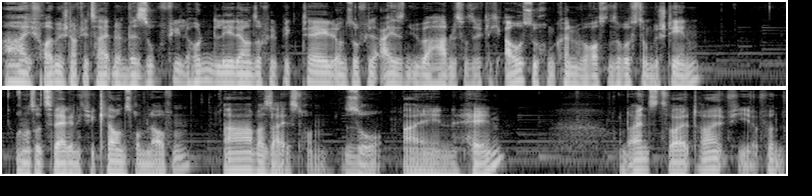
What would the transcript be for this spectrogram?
Ah, ich freue mich schon auf die Zeit, wenn wir so viel Hundeleder und so viel Pigtail und so viel Eisen über haben, dass wir uns wirklich aussuchen können, woraus unsere Rüstungen bestehen. Und unsere Zwerge nicht wie Clowns rumlaufen. Aber sei es drum. So, ein Helm. Und 1, 2, 3, 4, 5,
